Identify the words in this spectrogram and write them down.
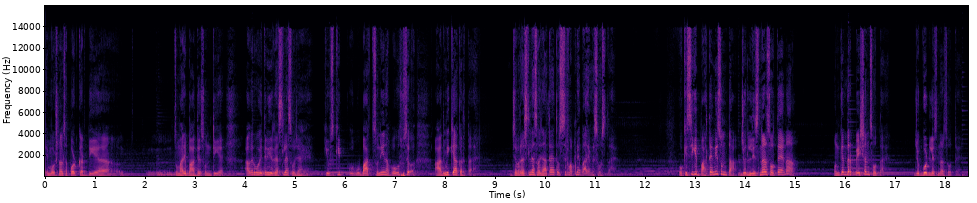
इमोशनल सपोर्ट करती है, तुम्हारी बातें सुनती है, अगर वो इतनी रेस्टलेस हो जाए कि उसकी वो बात सुनी ना, वो उससे आदमी क्या करता है? जब रेस्टलेस हो जाता है तो सिर्फ़ अपने बारे में सोचता है। वो किसी की बातें नहीं सुनता, जो लिसनर्स होते हैं ना, उनके अंदर पेशेंस होता है, जो गुड लिसनर्स होते हैं।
